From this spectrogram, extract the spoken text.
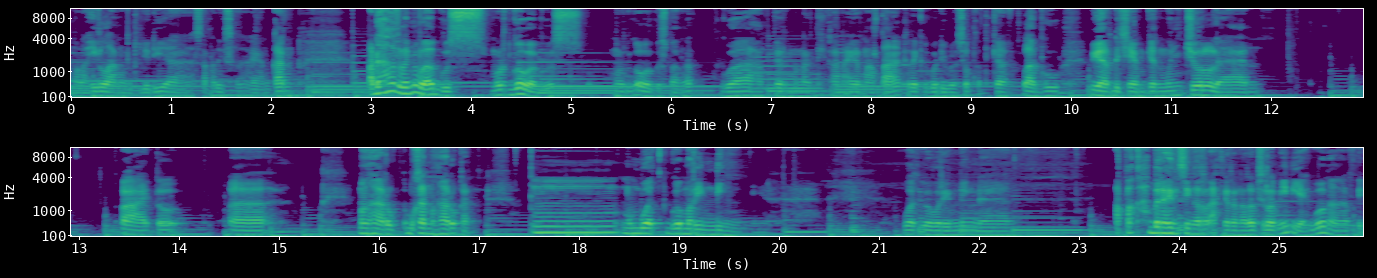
malah hilang gitu. Jadi ya sangat disayangkan. Padahal filmnya bagus. Menurut gue bagus. Menurut gue bagus banget. Gue hampir menantikan air mata ketika gue di bioskop ketika lagu We Are The Champion muncul dan wah itu uh, mengharu bukan mengharukan. Hmm, membuat gue merinding. Buat gue merinding dan apakah Brian Singer akhirnya nonton film ini ya? Gue nggak ngerti.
